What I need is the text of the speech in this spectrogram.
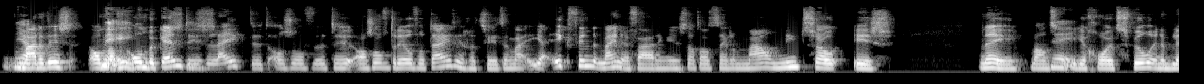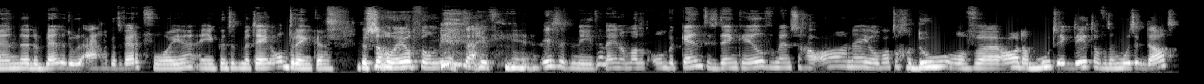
Maar het is, omdat het onbekend is, lijkt het alsof, het alsof er heel veel tijd in gaat zitten. Maar ja, ik vind, mijn ervaring is dat dat helemaal niet zo is. Nee, want je gooit spul in de blender. De blender doet eigenlijk het werk voor je. En je kunt het meteen opdrinken. Dus zo heel veel meer tijd is het niet. Alleen omdat het onbekend is, denken heel veel mensen gaan... Oh nee, joh, wat een gedoe. Of uh, oh, dan moet ik dit of dan moet ik dat.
